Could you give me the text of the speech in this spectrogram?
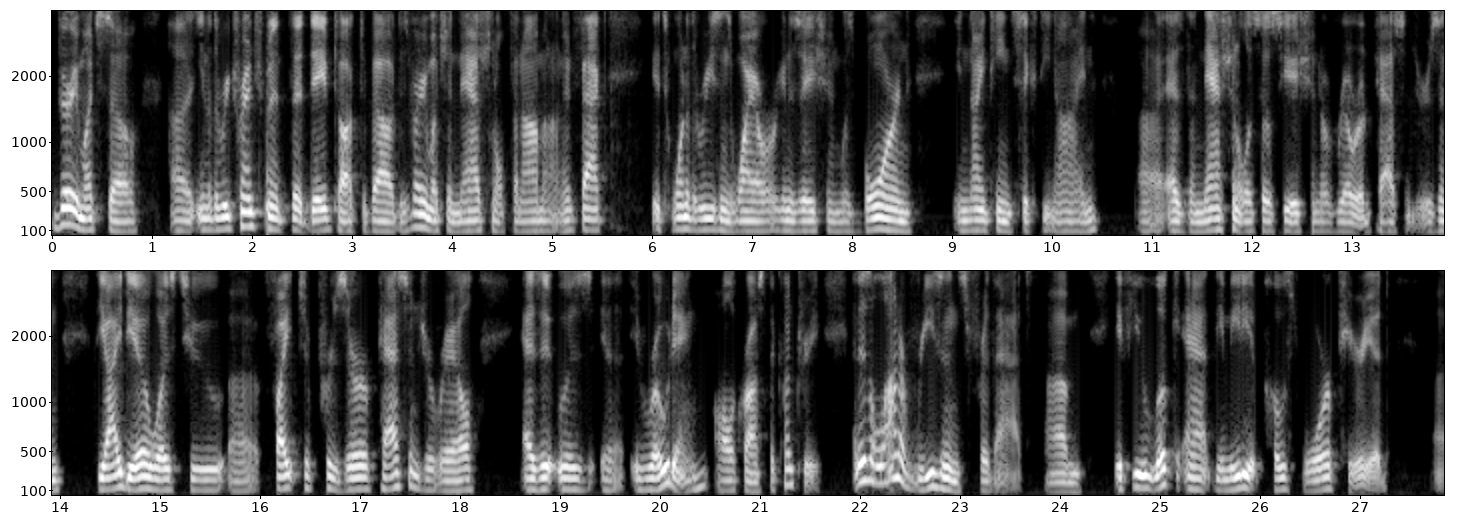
Very much so. Uh, you know, the retrenchment that Dave talked about is very much a national phenomenon. In fact, it's one of the reasons why our organization was born in 1969 uh, as the National Association of Railroad Passengers. And the idea was to uh, fight to preserve passenger rail as it was uh, eroding all across the country. And there's a lot of reasons for that. Um, if you look at the immediate post war period, uh,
